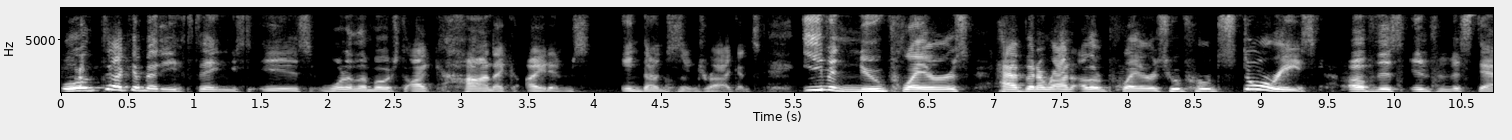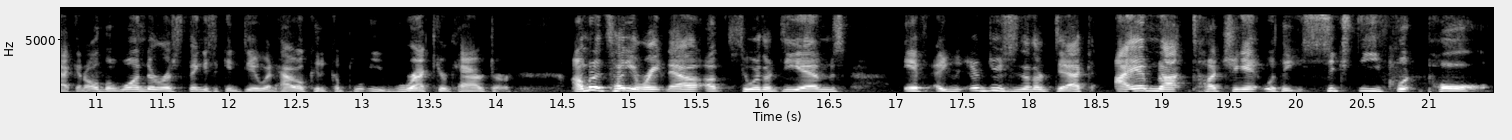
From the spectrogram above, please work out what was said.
Well, Deck of Many Things is one of the most iconic items in Dungeons and Dragons. Even new players have been around other players who have heard stories of this infamous deck and all the wondrous things it can do and how it could completely wreck your character. I'm going to tell you right now, up to other DMs, if you introduce another deck, I am not touching it with a 60 foot pole.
